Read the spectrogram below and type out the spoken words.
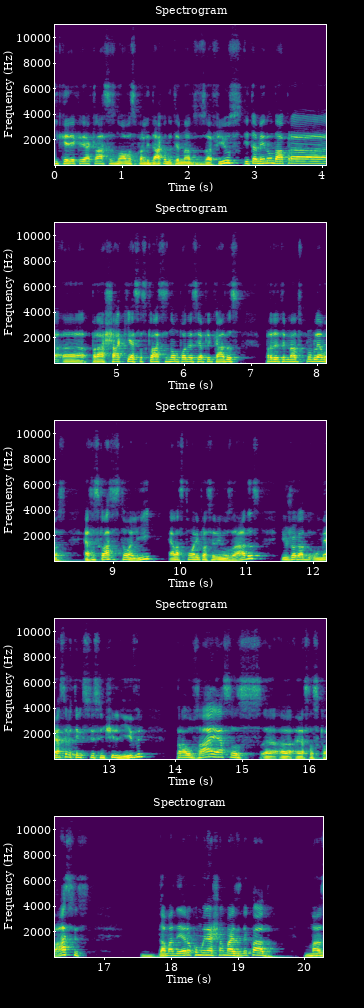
e, querer criar classes novas para lidar com determinados desafios, e também não dá para uh, achar que essas classes não podem ser aplicadas para determinados problemas. Essas classes estão ali, elas estão ali para serem usadas, e o jogador, o mestre tem que se sentir livre para usar essas, uh, uh, essas classes da maneira como ele achar mais adequado. Mas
